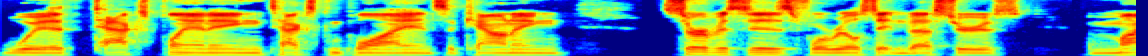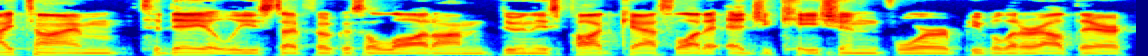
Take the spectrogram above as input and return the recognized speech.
with tax planning, tax compliance, accounting services for real estate investors. My time today, at least, I focus a lot on doing these podcasts, a lot of education for people that are out there,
